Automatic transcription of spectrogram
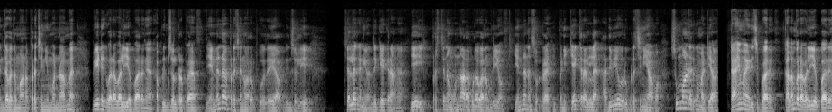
எந்த விதமான பிரச்சனையும் பண்ணாமல் வீட்டுக்கு வர வழியை பாருங்கள் அப்படின்னு சொல்கிறப்ப என்னென்ன பிரச்சனை வரப்போகுது? அப்படின்னு சொல்லி செல்லக்கனி வந்து கேட்குறாங்க ஏய் பிரச்சனை ஒன்றால் கூட வர முடியும். என்னென்ன சொல்கிற இப்போ நீ கேட்குறல்ல அதுவே ஒரு பிரச்சனையாகும். சும்மானு இருக்க மாட்டியா? டைம் ஆகிடுச்சு பாரு. கிளம்புற வழியை பாரு.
